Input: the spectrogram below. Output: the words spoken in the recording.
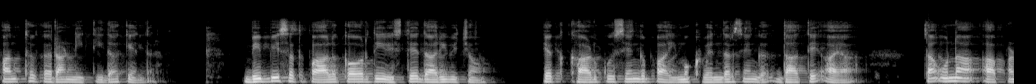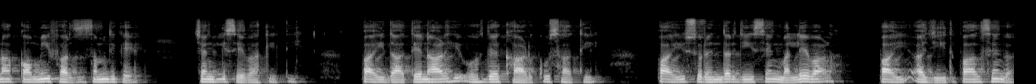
ਪੰਥਕ ਰਣਨੀਤੀ ਦਾ ਕੇਂਦਰ। ਬੀਬੀ ਸਤਪਾਲ ਕੌਰ ਦੀ ਰਿਸ਼ਤੇਦਾਰੀ ਵਿੱਚੋਂ ਇੱਕ ਖਾੜਕੂ ਸਿੰਘ ਭਾਈ ਮੁਖਵਿੰਦਰ ਸਿੰਘ ਦਾਤੇ ਆਇਆ ਤਾਂ ਉਹਨਾਂ ਆਪਣਾ ਕੌਮੀ ਫਰਜ਼ ਸਮਝ ਕੇ ਚੰਗੀ ਸੇਵਾ ਕੀਤੀ। ਭਾਈ ਦਾਤੇ ਨਾਲ ਹੀ ਉਸ ਦੇ ਖਾੜਕੂ ਸਾਥੀ ਭਾਈ ਸੁਰਿੰਦਰਜੀਤ ਸਿੰਘ ਮੱਲੇਵਾਲ ਭਾਈ ਅਜੀਤਪਾਲ ਸਿੰਘ,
